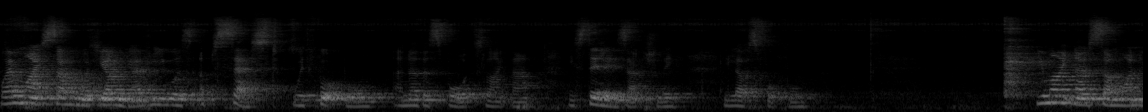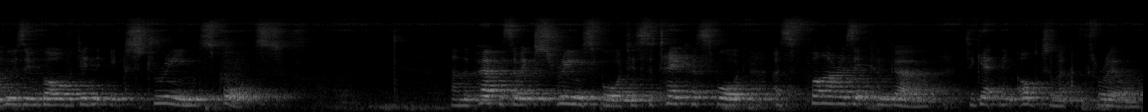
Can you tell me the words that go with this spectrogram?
When my son was younger, he was obsessed with football and other sports like that. He still is, actually. He loves football. You might know someone who's involved in extreme sports. And the purpose of extreme sport is to take a sport as far as it can go to get the ultimate thrill.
